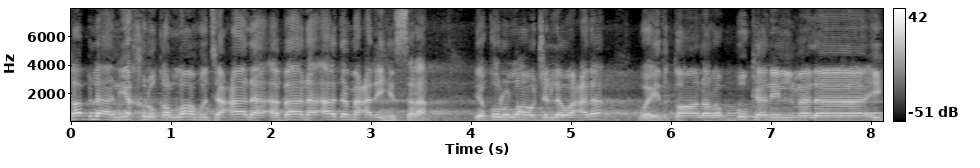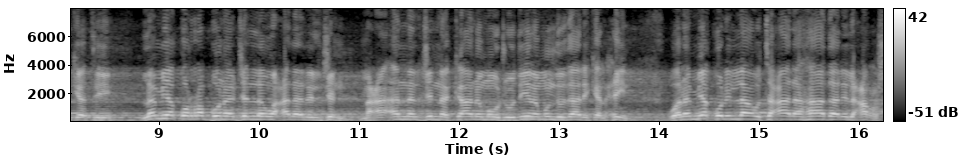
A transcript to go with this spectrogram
قبل أن يخلق الله تعالى أبانا آدم عليه السلام. يقول الله جل وعلا وإذ قال ربك للملائكة لم يقل ربنا جل وعلا للجن مع أن الجن كانوا موجودين منذ ذلك الحين. ولم يقل الله تعالى هذا للعرش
